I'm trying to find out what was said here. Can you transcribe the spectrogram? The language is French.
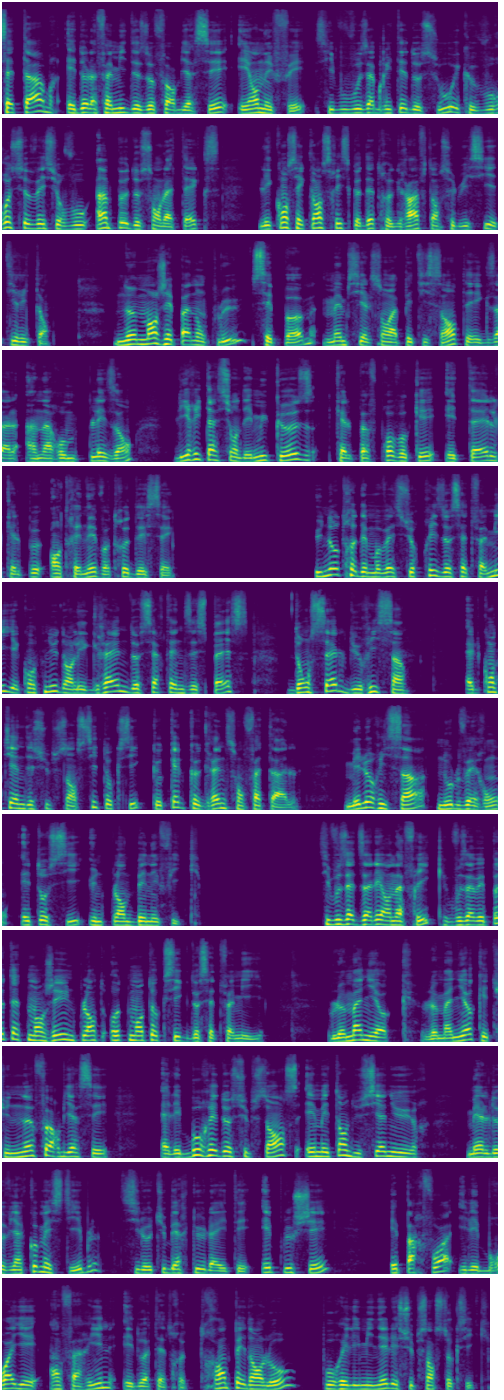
Cet arbre est de la famille des euphorbiacées et en effet, si vous vous abritez dessous et que vous recevez sur vous un peu de son latex, les conséquences risquent d'être graves tant celui-ci est irritant. Ne mangez pas non plus ces pommes, même si elles sont appétissantes et exhalent un arôme plaisant. L'irritation des muqueuses qu'elles peuvent provoquer est telle qu'elle peut entraîner votre décès. Une autre des mauvaises surprises de cette famille est contenue dans les graines de certaines espèces, dont celle du ricin. Elles contiennent des substances si toxiques que quelques graines sont fatales. Mais le ricin, nous le verrons, est aussi une plante bénéfique. Si vous êtes allé en Afrique, vous avez peut-être mangé une plante hautement toxique de cette famille. Le manioc. Le manioc est une euphorbiacée. Elle est bourrée de substances émettant du cyanure, mais elle devient comestible si le tubercule a été épluché et parfois il est broyé en farine et doit être trempé dans l'eau pour éliminer les substances toxiques.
